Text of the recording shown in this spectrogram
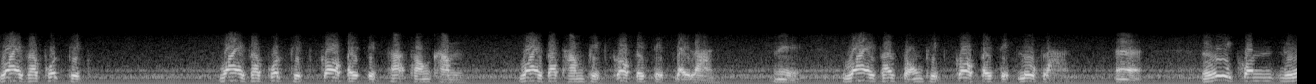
ไหว้พระพุทธผิด ไหว้พระพุทธผิดก็ไปติดพระทองคำไหว้พระธรรมผิดก็ไปติดใบลาน นี่ ไหว้พระสงฆ์ผิดก็ไปติดลูกหลานอ่าหรืออีกคนหรือ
